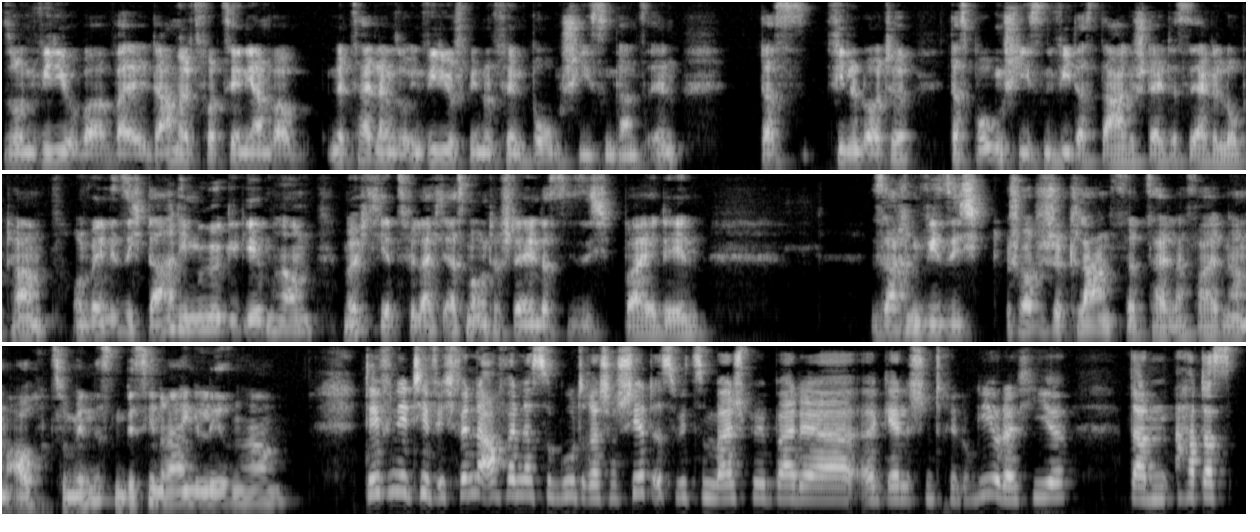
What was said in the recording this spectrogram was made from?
so ein Video über, weil damals vor zehn Jahren war eine Zeit lang so in Videospielen und Filmen Bogenschießen ganz in, dass viele Leute das Bogenschießen, wie das dargestellt ist, sehr gelobt haben. Und wenn die sich da die Mühe gegeben haben, möchte ich jetzt vielleicht erstmal unterstellen, dass die sich bei den Sachen, wie sich schottische Clans eine Zeit lang verhalten haben, auch zumindest ein bisschen reingelesen haben. Definitiv. Ich finde, auch wenn das so gut recherchiert ist, wie zum Beispiel bei der äh, gälischen Trilogie oder hier, dann hat das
